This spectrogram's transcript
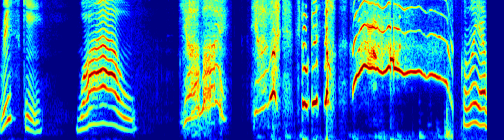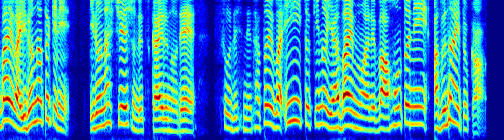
risky. Wow. やばいやばい遅刻しそうあーこのやばいはいろんな時にいろんなシチュエーションで使えるので そうですね例えばいい時のやばいもあれば本当に危ないとか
